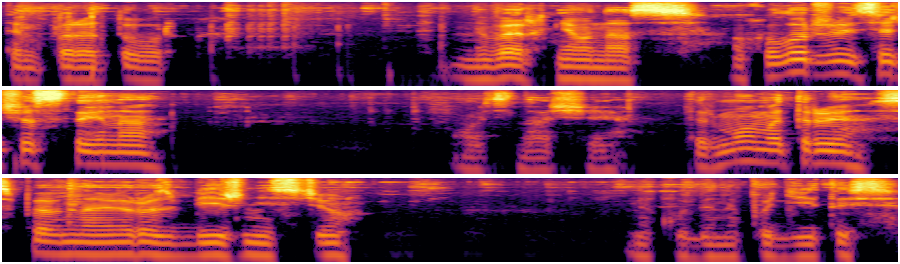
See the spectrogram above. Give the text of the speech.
температур. Верхня у нас охолоджується частина. Ось наші термометри з певною розбіжністю. Нікуди не подітись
